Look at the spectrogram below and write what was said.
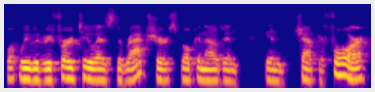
what we would refer to as the rapture spoken of in, in chapter four.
